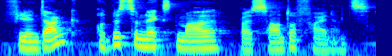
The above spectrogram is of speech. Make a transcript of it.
Vielen Dank und bis zum nächsten Mal bei Sound of Finance.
